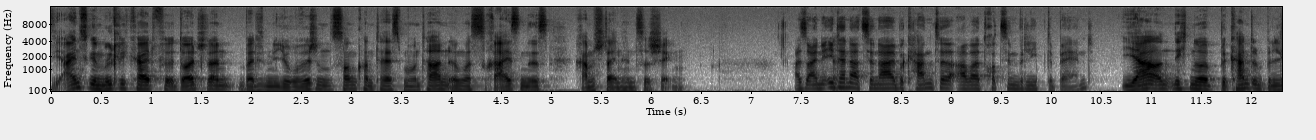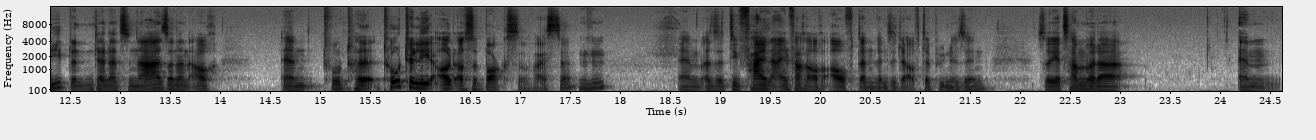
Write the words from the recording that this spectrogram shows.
die einzige Möglichkeit für Deutschland bei diesem Eurovision Song Contest momentan irgendwas zu reißen ist, Rammstein hinzuschicken. Also eine international bekannte, aber trotzdem beliebte Band. Ja, und nicht nur bekannt und beliebt und international, sondern auch ähm, total, totally out of the box, so weißt du? Mhm. Ähm, also die fallen einfach auch auf dann, wenn sie da auf der Bühne sind. So, jetzt haben wir da ähm,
